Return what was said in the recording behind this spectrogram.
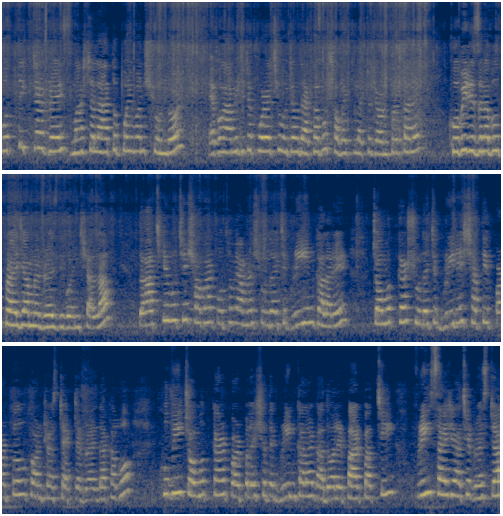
প্রত্যেকটা ড্রেস মার্শাল্লাহ এত পরিমাণ সুন্দর। এবং আমি যেটা পরেছি, ওইটাও দেখাবো। সবাই একটু একটা জয়েন করে ফেলেন। খুবই রিজনেবল প্রাইজে আমরা ড্রেস দিব ইনশাল্লাহ তো আজকে হচ্ছে সবার প্রথমে আমরা সুন্দর একটা গ্রিন কালারের চমৎকার সুন্দর একটা গ্রিনের সাথে পার্পল কন্ট্রাস্ট একটা ড্রেস দেখাবো। খুবই চমৎকার পার্পলের সাথে গ্রিন কালার গাদোয়ালের পার পাচ্ছি। ফ্রি সাইজে আছে ড্রেসটা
